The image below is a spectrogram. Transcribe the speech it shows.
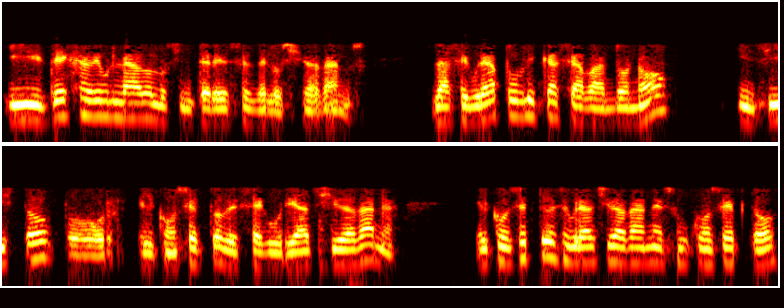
y deja de un lado los intereses de los ciudadanos. La seguridad pública se abandonó, insisto, por el concepto de seguridad ciudadana. El concepto de seguridad ciudadana es un concepto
